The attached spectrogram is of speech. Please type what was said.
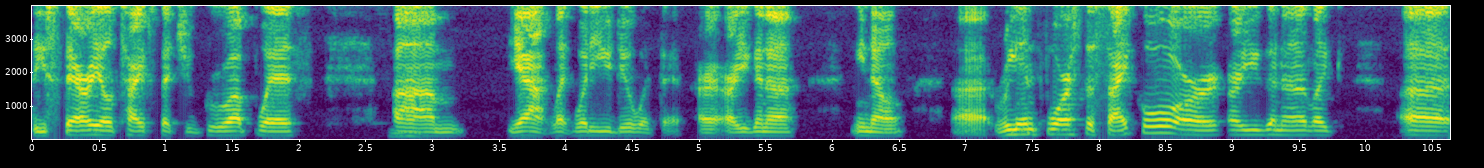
these stereotypes that you grew up with. Um, yeah, like what do you do with it? Are, are you gonna, you know, uh, reinforce the cycle, or are you gonna like uh,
